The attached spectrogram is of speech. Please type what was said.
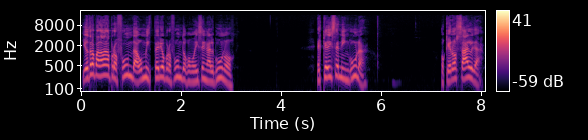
Y otra palabra profunda, un misterio profundo, como dicen algunos, es que dice ninguna. O que no salga.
